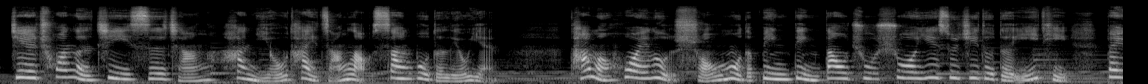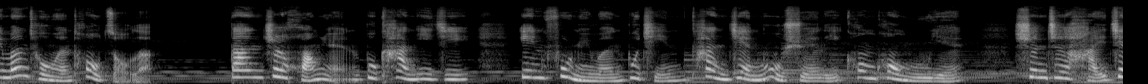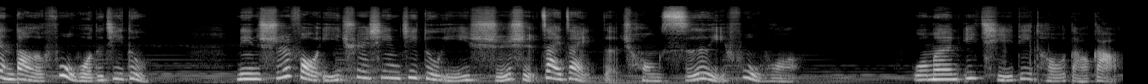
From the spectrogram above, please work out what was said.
揭穿了祭司长和犹太长老散布的流言。他们贿赂守墓的兵丁，到处说耶稣基督的遗体被门徒们偷走了，但这谎言不堪一击。因妇女们不仅看见墓穴里空空如也，甚至还见到了复活的基督。您是否已确信基督已实实在在的从死里复活？我们一起低头祷告：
